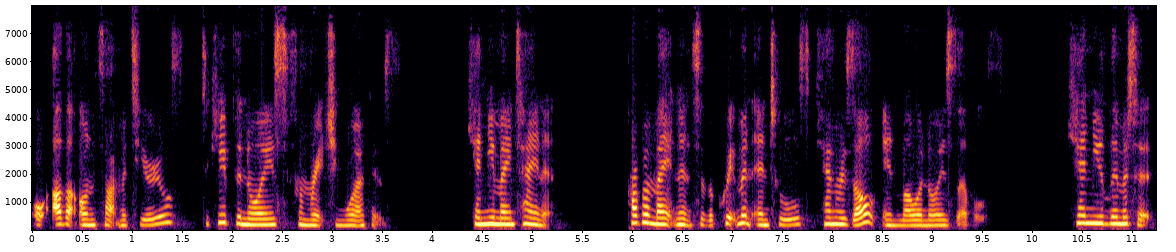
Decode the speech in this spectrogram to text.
or other on-site materials to keep the noise from reaching workers. Can you maintain it? Proper maintenance of equipment and tools can result in lower noise levels. Can you limit it?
